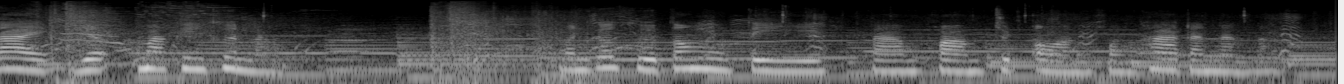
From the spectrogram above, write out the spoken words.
ได้เยอะมากยิ่งขึ้นนะคะมันก็คือต้องตีตามความจุดอ่อนของธาตุนั้นๆนะคะ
